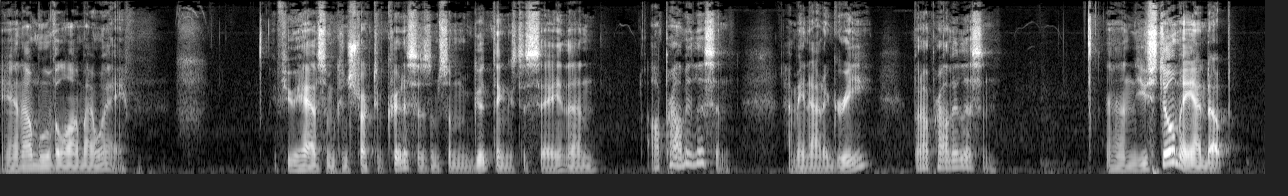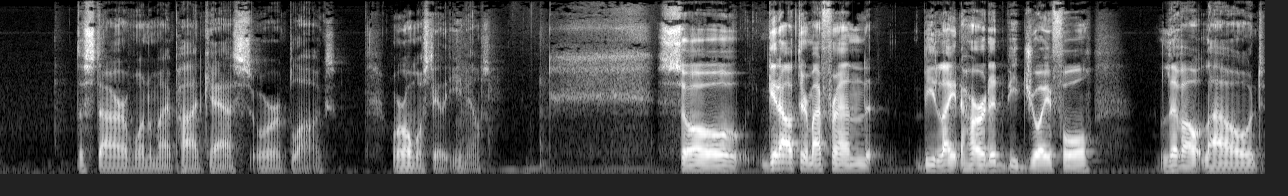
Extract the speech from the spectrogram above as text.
And I'll move along my way. If you have some constructive criticism, some good things to say, then I'll probably listen. I may not agree, but I'll probably listen. And you still may end up the star of one of my podcasts or blogs or almost daily emails. So get out there, my friend. Be lighthearted, be joyful, live out loud,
